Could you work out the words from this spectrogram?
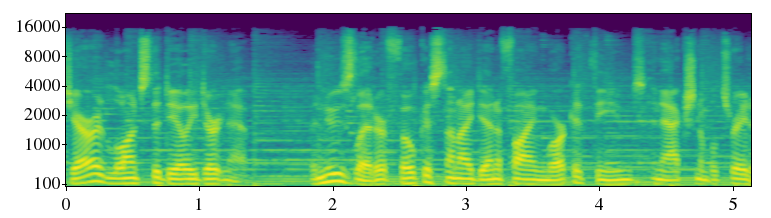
Jared launched the Daily Dirt Nap, a newsletter focused on identifying market themes and actionable trade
